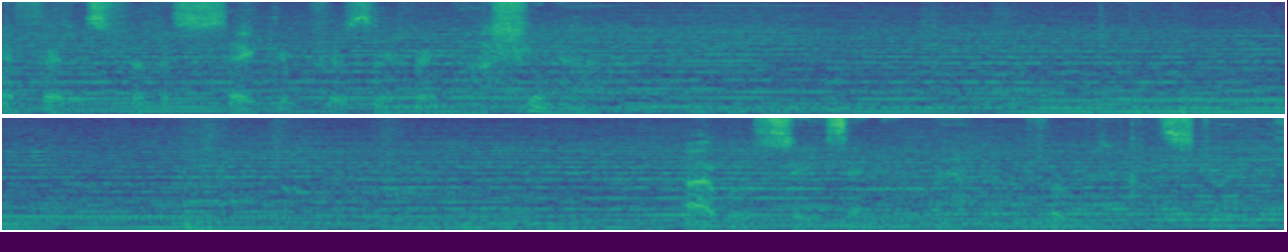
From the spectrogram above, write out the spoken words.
If it is for the sake of preserving Ashina. I will seize any manner of heretical strength.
